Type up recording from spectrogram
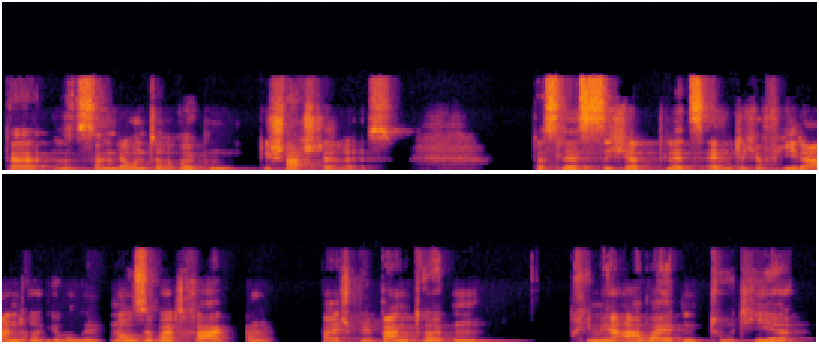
da sozusagen der untere Rücken die Schwachstelle ist. Das lässt sich ja letztendlich auf jede andere Übung genauso übertragen. Beispiel Bankdrücken, primär arbeiten tut hier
